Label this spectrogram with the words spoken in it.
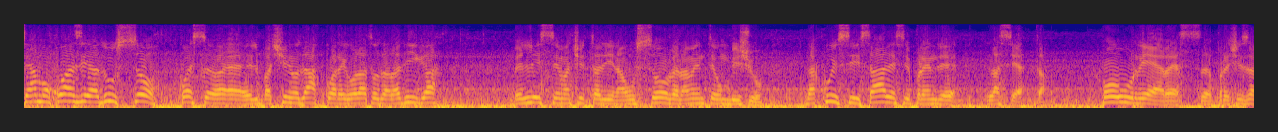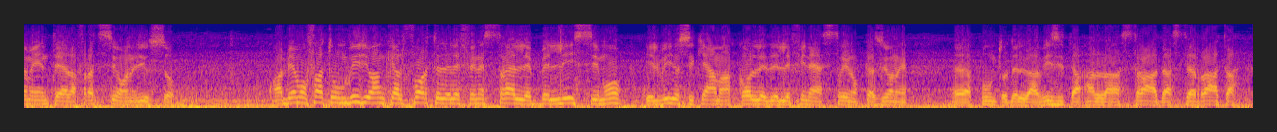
Siamo quasi ad Usso. Questo è il bacino d'acqua regolato dalla diga. Bellissima cittadina Usso veramente un bijou. Da qui si sale e si prende la sietta. Pourrieres precisamente è la frazione di Usso. Abbiamo fatto un video anche al Forte delle Fenestrelle bellissimo. Il video si chiama Colle delle Finestre in occasione eh, appunto della visita alla strada sterrata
